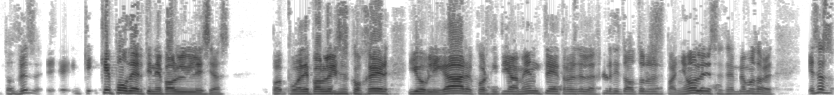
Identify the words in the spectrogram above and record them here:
entonces, eh, eh, ¿qué, poder tiene Pablo Iglesias? ¿Puede Pablo Iglesias escoger y obligar coercitivamente a través del ejército a todos los españoles? Vamos a ver, esas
